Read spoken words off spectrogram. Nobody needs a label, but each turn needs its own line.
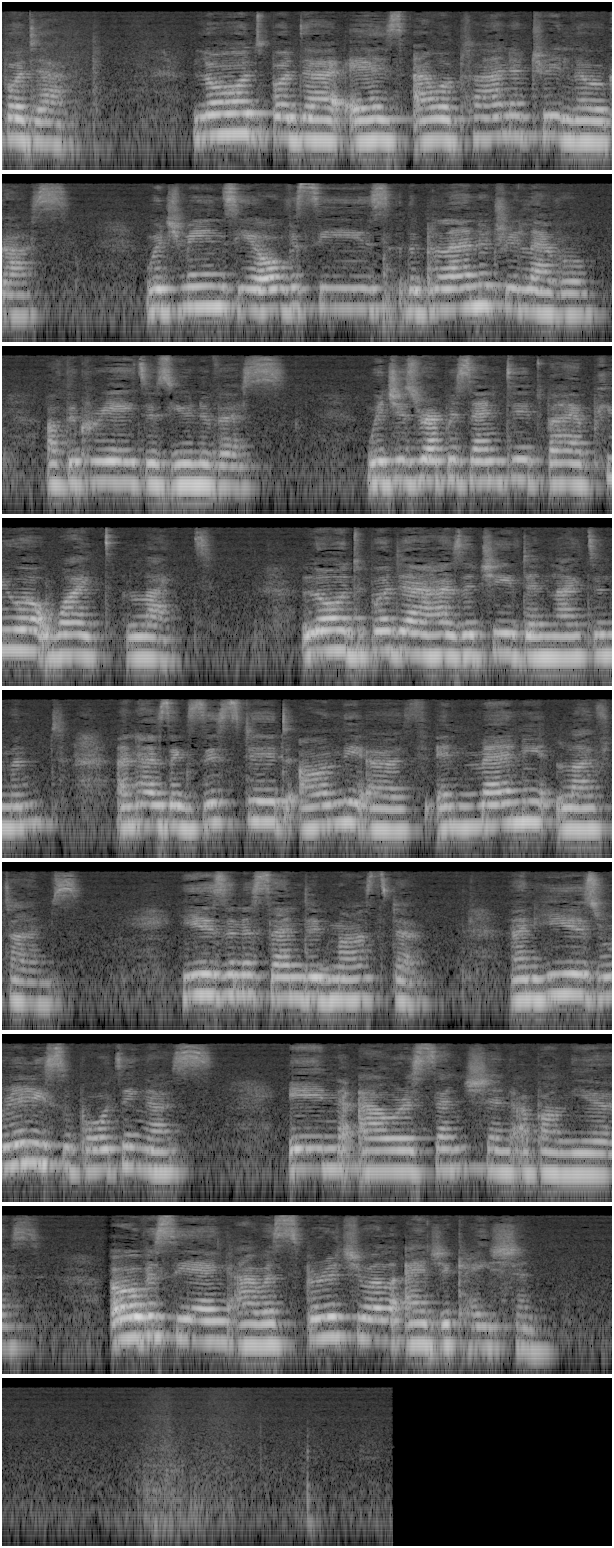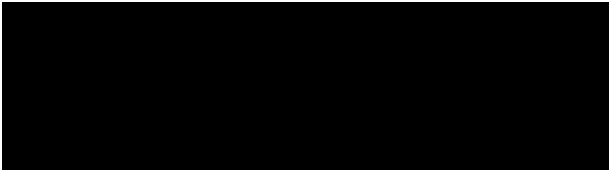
Buddha. Lord Buddha is our planetary logos, which means he oversees the planetary level of the Creator's universe, which is represented by a pure white light. Lord Buddha has achieved enlightenment and has existed on the earth in many lifetimes. He is an ascended master and he is really supporting us our ascension upon the earth, overseeing our spiritual education.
